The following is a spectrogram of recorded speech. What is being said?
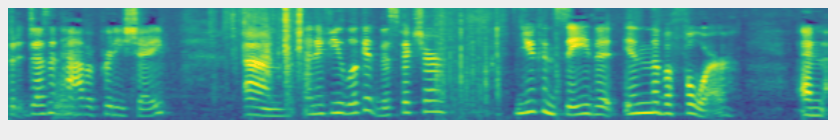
but it doesn't have a pretty shape. Um, and if you look at this picture, you can see that in the before, and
